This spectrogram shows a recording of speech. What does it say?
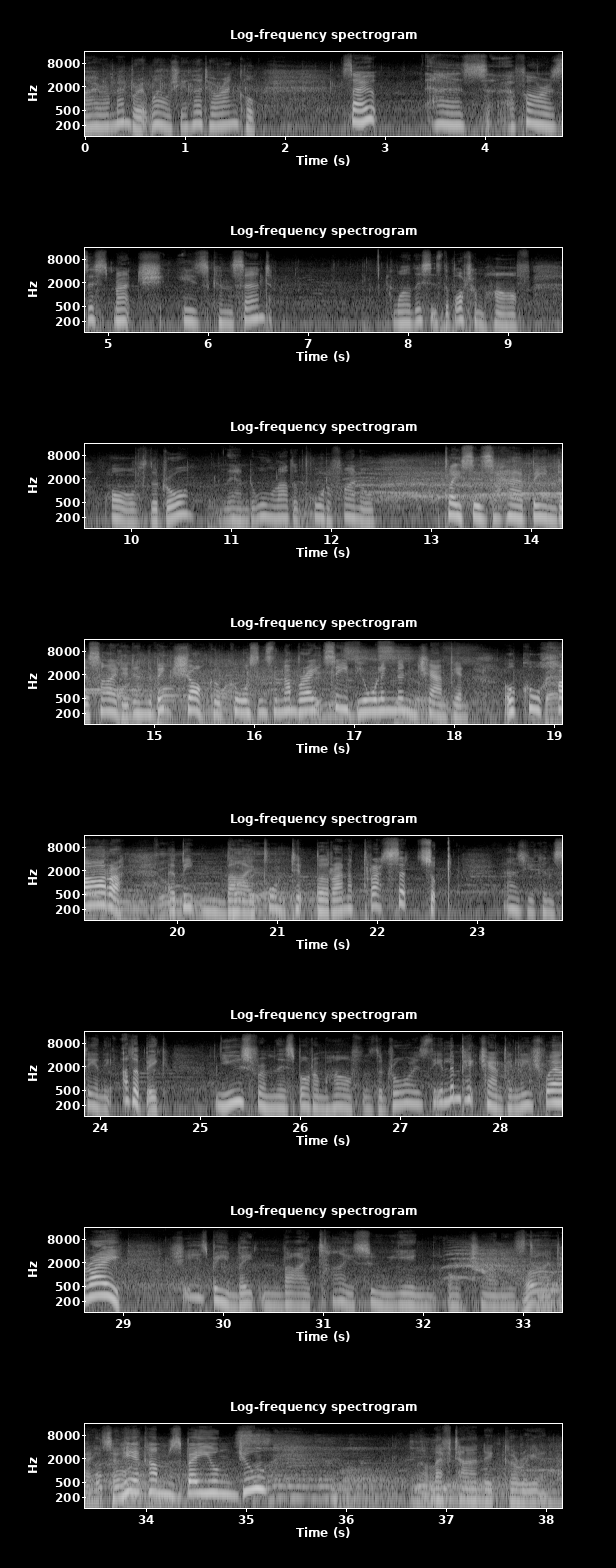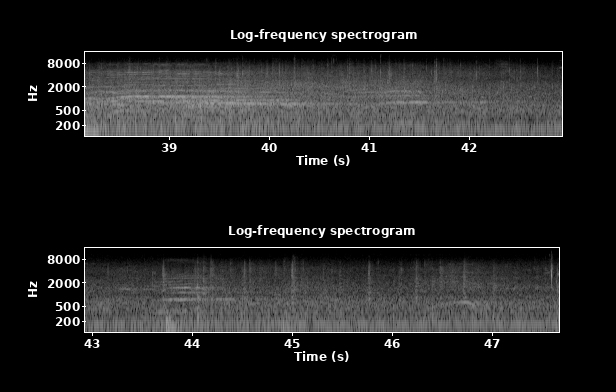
I remember it well. She hurt her ankle. So, as far as this match is concerned, well, this is the bottom half of the draw, and all other quarter-final places have been decided. And the big shock, of course, is the number eight seed, the All England champion, Okuhara, uh, beaten by Porntip Buranaprasertsuk. As you can see in the other big news from this bottom half of the draw is the Olympic champion, Li Xuerui. She's been beaten by Tai Tzu Ying of Chinese Taipei. So here comes Bae Young Ju, the left-handed Korean.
